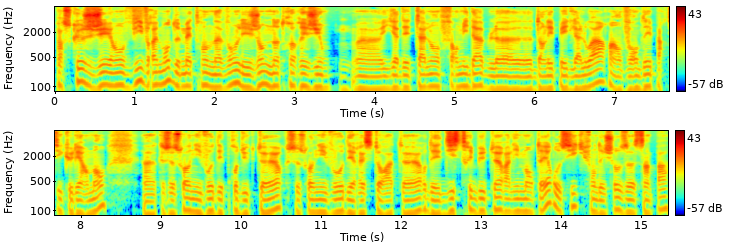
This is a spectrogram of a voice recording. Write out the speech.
Parce que j'ai envie vraiment de mettre en avant les gens de notre région. Il mmh. euh, y a des talents formidables euh, dans les pays de la Loire, en Vendée particulièrement, euh, que ce soit au niveau des producteurs, que ce soit au niveau des restaurateurs, des distributeurs alimentaires aussi qui font des choses sympas.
